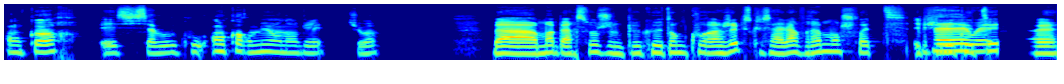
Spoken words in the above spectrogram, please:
encore et si ça vaut le coup encore mieux en anglais, tu vois? Bah, moi, perso, je ne peux que t'encourager parce que ça a l'air vraiment chouette. Et puis, Ben le ouais. côté euh,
